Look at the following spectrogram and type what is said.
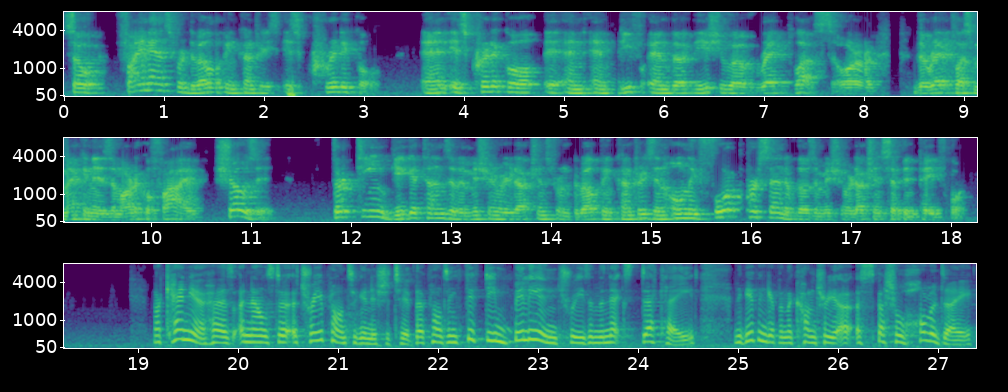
So finance for developing countries is critical. And it's critical, and and and the, the issue of REDD Plus or the REDD Plus mechanism, Article Five, shows it. 13 gigatons of emission reductions from developing countries, and only four percent of those emission reductions have been paid for. Now, Kenya has announced a, a, tree planting initiative. They're planting 15 billion trees in the next decade, and they've even given the country a, a special holiday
